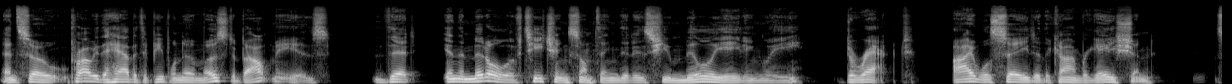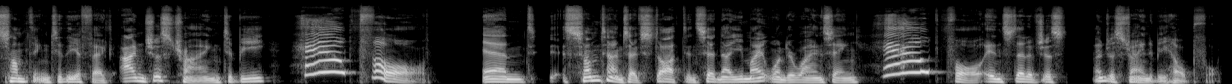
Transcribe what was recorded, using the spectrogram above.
And so, probably the habit that people know most about me is that in the middle of teaching something that is humiliatingly direct, I will say to the congregation something to the effect I'm just trying to be helpful. And sometimes I've stopped and said, Now you might wonder why I'm saying helpful instead of just, I'm just trying to be helpful.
